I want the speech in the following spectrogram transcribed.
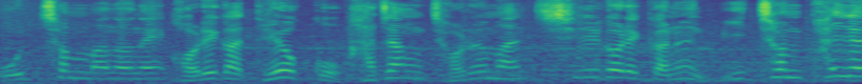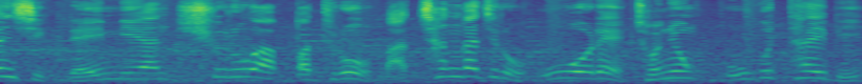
5천만 원에 거래가 되었고 가장 저렴한 실거래가는 2008년식 레미안 슈루 아파트로 마찬가지로 5월에 전용 5구 타입이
